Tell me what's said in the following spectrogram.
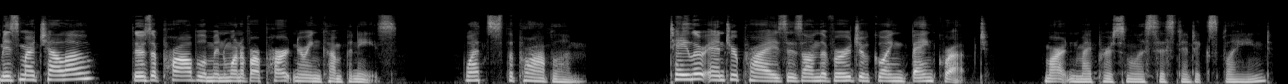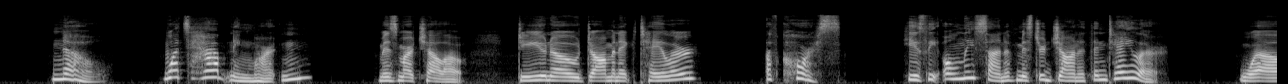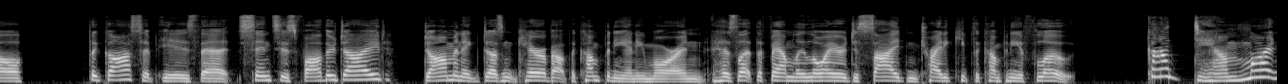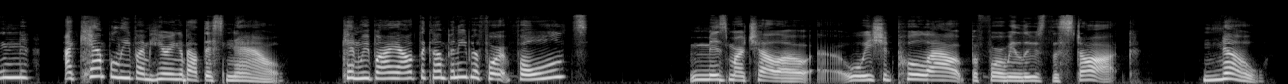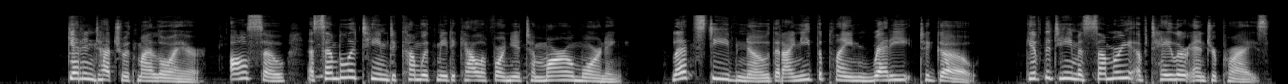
Ms. Marcello, there's a problem in one of our partnering companies. What's the problem? Taylor Enterprise is on the verge of going bankrupt, Martin, my personal assistant, explained. No. What's happening, Martin? Ms. Marcello, do you know Dominic Taylor? Of course. He is the only son of Mr. Jonathan Taylor. Well, the gossip is that since his father died, Dominic doesn't care about the company anymore and has let the family lawyer decide and try to keep the company afloat. God damn, Martin! I can't believe I'm hearing about this now. Can we buy out the company before it folds? Ms. Marcello, we should pull out before we lose the stock. No. Get in touch with my lawyer. Also, assemble a team to come with me to California tomorrow morning. Let Steve know that I need the plane ready to go. Give the team a summary of Taylor Enterprise.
